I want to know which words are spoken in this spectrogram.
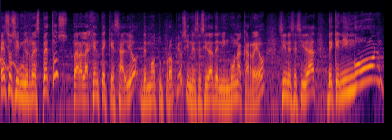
Eso sí, mis respetos para la gente que salió de motu propio, sin necesidad de ningún acarreo, sin necesidad de que ningún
